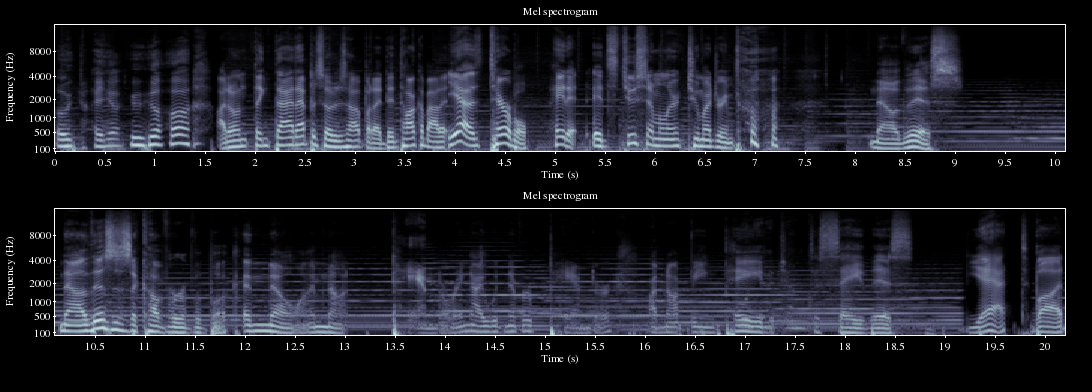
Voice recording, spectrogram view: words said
I don't think that episode is out, but I did talk about it. Yeah, it's terrible. Hate it. It's too similar to my dream. now this. Now this is a cover of a book, and no, I'm not pandering. I would never pander. I'm not being paid to say this yet, but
